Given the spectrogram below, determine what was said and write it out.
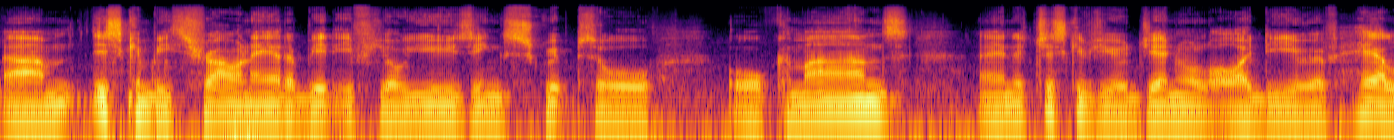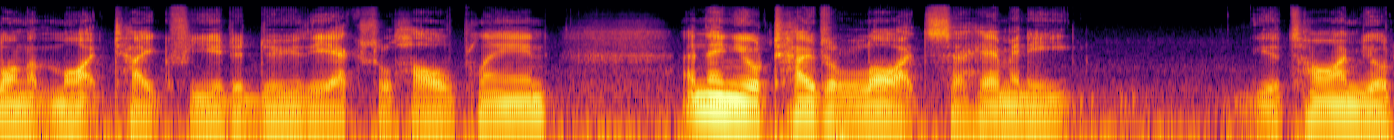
um, this can be thrown out a bit if you're using scripts or or commands and it just gives you a general idea of how long it might take for you to do the actual whole plan. And then your total lights so how many your time your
